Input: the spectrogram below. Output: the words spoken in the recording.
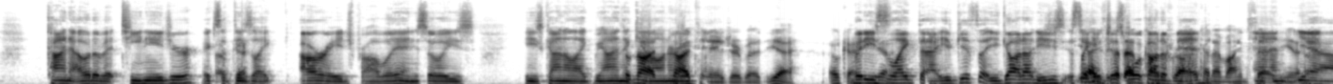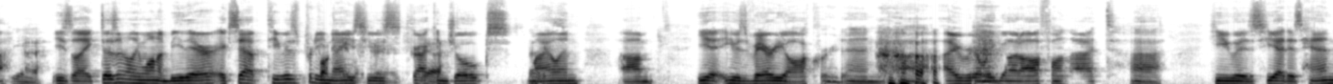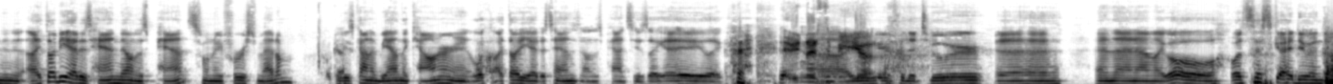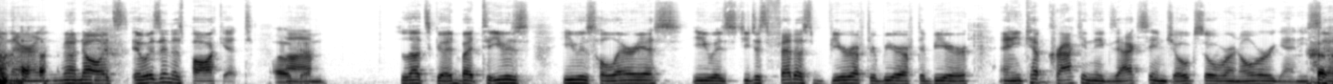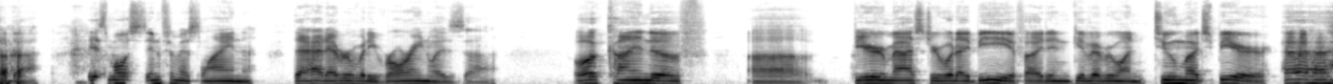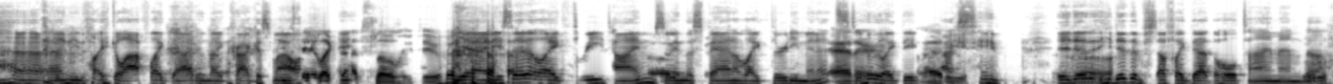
kind of out of it teenager, except Okay. he's like our age probably, and so he's he's kind of like behind So the not, counter. not a teenager, but yeah. Okay. but he's yeah. like that. He gets that. He got out. He's it's yeah, like he just woke out of bed. kind of mindset. and- you know? yeah. Yeah. He's like doesn't really want to be there. Except he was pretty Fucking nice. He was cracking yeah. jokes, smiling. Um, yeah, he was very awkward, and uh, I really got off on that. Uh, he was he had his hand in. I thought he had his hand down his pants when we first met him. Okay. He was kind of behind the counter, and it looked. I thought he had his hands down his pants. He was like, "Hey, like, hey, nice uh, to meet you. here for the tour." Uh, and then I'm like, "Oh, what's this guy doing down there?" And no, no, it's it was in his pocket. Okay. Um, so that's good. But he was he was hilarious. He was he just fed us beer after beer after beer, and he kept cracking the exact same jokes over and over again. He said uh, his most infamous line that had everybody roaring was, uh, "What kind of uh, beer master would I be if I didn't give everyone too much beer?" and he'd like laugh like that and like crack a you smile. say it like And- that slowly too. yeah, and he said it like three times Oh, in the span of like thirty minutes Tanner, too. Like the exact buddy. same. He did he Uh. did the stuff like that the whole time, and uh,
